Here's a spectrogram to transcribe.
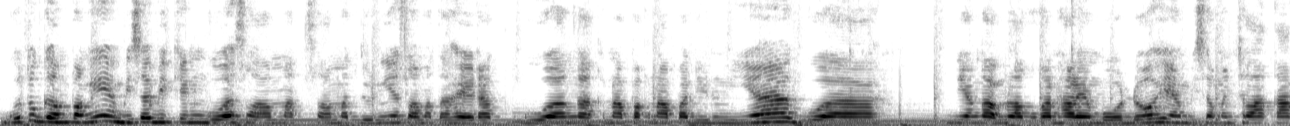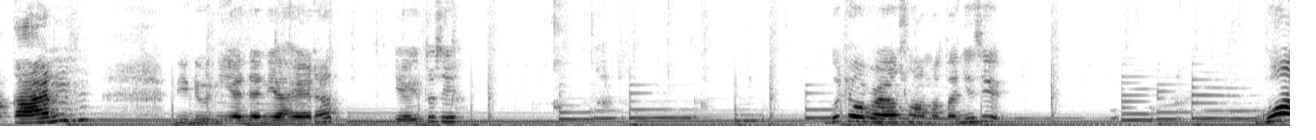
Gue tuh gampangnya yang bisa bikin gue selamat selamat dunia selamat akhirat. Gue nggak kenapa kenapa di dunia gue dia nggak melakukan hal yang bodoh yang bisa mencelakakan di dunia dan di akhirat ya itu sih gue cuma pengen selamat aja sih gue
